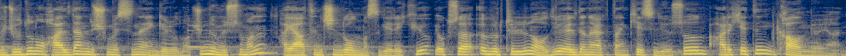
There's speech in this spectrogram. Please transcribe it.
Vücudun o halden düşmesine engel olmak. Çünkü Müslümanın hayatın içinde olması gerekiyor. Yoksa öbür türlü ne oluyor? Elden ayaktan kesiliyorsun. Hareketin kalmıyor yani.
